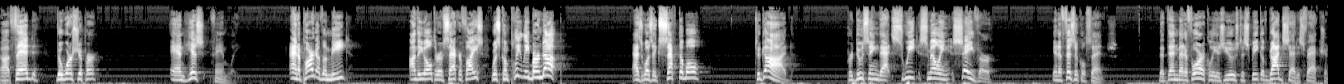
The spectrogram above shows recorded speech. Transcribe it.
uh, fed the worshiper and his family. And a part of the meat on the altar of sacrifice was completely burned up, as was acceptable to God producing that sweet smelling savor in a physical sense that then metaphorically is used to speak of God's satisfaction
